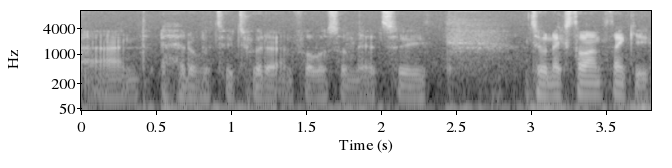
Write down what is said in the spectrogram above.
and head over to Twitter and follow us on there too. Until next time, thank you.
